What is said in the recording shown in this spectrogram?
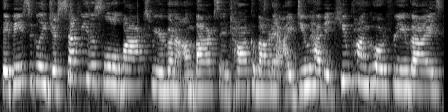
They basically just sent me this little box. We are going to unbox and talk about it. I do have a coupon code for you guys.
